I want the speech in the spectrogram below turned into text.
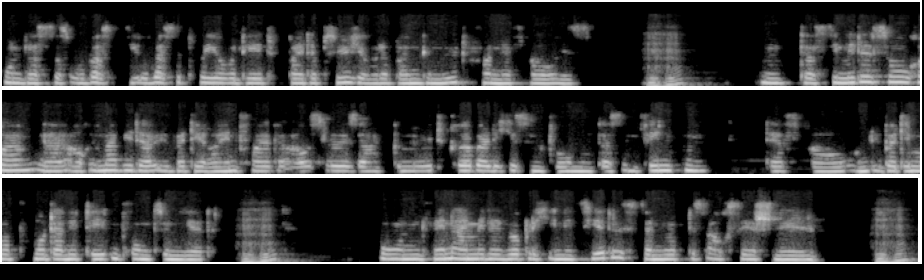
und dass das oberste, die oberste Priorität bei der Psyche oder beim Gemüt von der Frau ist. Mhm. Und dass die Mittelsuche äh, auch immer wieder über die Reihenfolge Auslöser, Gemüt, körperliche Symptome, das Empfinden der Frau und über die Modalitäten funktioniert. Mhm. Und wenn ein Mittel wirklich initiiert ist, dann wirkt es auch sehr schnell. Mhm.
